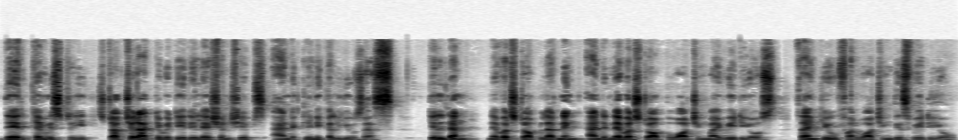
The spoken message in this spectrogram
their chemistry, structure activity relationships and clinical uses. Till then, never stop learning and never stop watching my videos. Thank you for watching this video.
